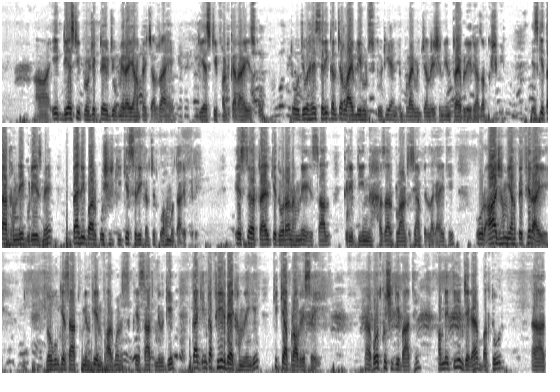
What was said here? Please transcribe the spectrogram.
ایک ڈی ایس ٹی پروجیکٹ ہے جو میرا یہاں پہ چل رہا ہے ڈی ایس ٹی فنڈ کر رہا ہے اس کو۔ تو جو ہے sericulture livelihood security and employment generation in tribal areas of Kashmir اس کے تحت ہم نے گریز میں پہلی بار کوشش کی کہ سیریکلچر کو ہم متعارف کریں۔ اس ٹرائل کے دوران ہم نے اس سال قریب تین ہزار پلانٹس یہاں پہ لگائے تھے۔ اور آج ہم یہاں پہ پھر آئے لوگوں کے ساتھ مل کے انفارمرز کے ساتھ مل کے، تاکہ ان کا فیڈ بیک ہم لیں گے کہ کیا پروگرس رہی۔ ہاں، بہت خوشی کی بات ہے۔ ہم نے تین جگہ بکتور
